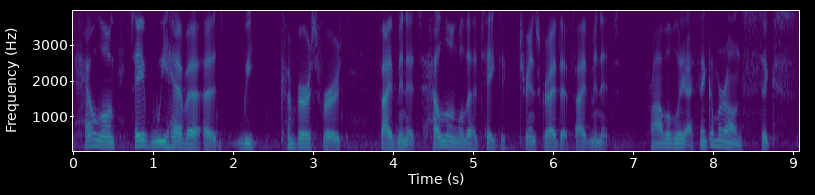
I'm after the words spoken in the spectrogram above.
How long, say if we have a, a we converse for five minutes. How long will that take to transcribe that five minutes? Probably, I think I'm around six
